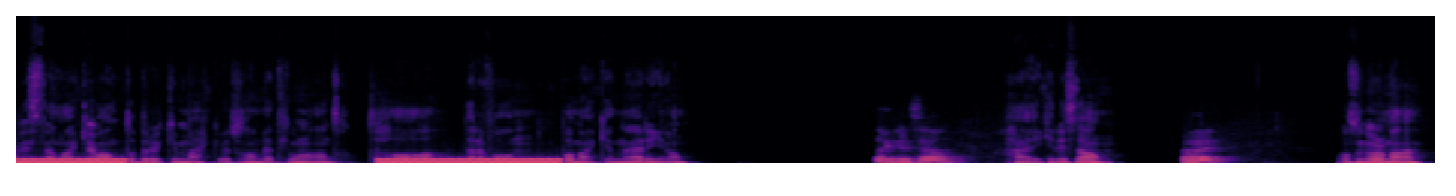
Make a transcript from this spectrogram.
Christian er ikke vant til å bruke Mac, så han vet ikke hvordan han skal ta telefonen på Mac-en når jeg ringer han. Det er Christian. Hei, Christian. Hei. Åssen går det med deg?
